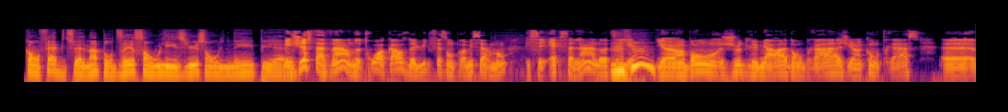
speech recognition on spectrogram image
qu'on fait habituellement pour dire sont où les yeux, sont où le nez, puis... euh, Mais juste avant, on a trois cases de lui qui fait son premier sermon, puis c'est excellent là. tu sais, il y a- Mhm. Il y a un bon jeu de lumière, d'ombrage, il y a un contraste. Euh,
